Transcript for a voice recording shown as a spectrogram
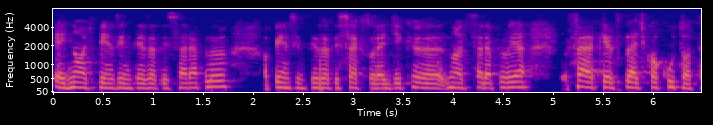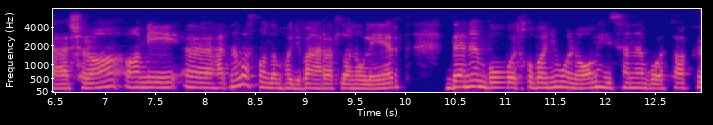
egy nagy pénzintézeti szereplő, a pénzintézeti szektor egyik nagy szereplője felkért plegyka kutatásra, ami hát nem azt mondom, hogy váratlanul ért, de nem volt hova nyúlnom, hiszen nem voltak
